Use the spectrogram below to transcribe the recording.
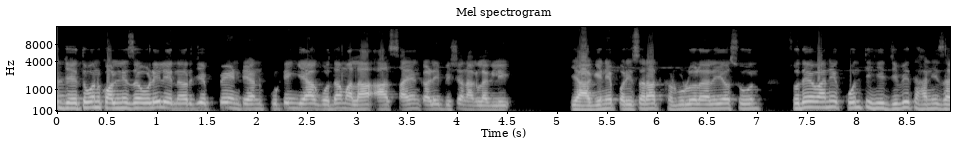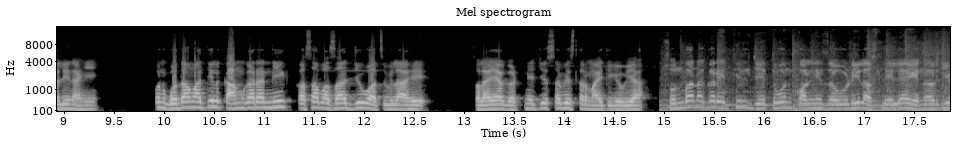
जैतवन कॉलनीजवळील एनर्जी पेंट अँड पुटिंग या गोदामाला आज सायंकाळी भीषण आग लागली. या आगीने परिसरात खळबळ उडाली असून सुदैवाने कोणतीही जीवितहानी झाली नाही. पण गोदामातील कामगारांनी कसाबसा जीव वाचविला आहे? चला या घटनेची सविस्तर माहिती घेऊया. सोनबानगर येथील जेतवन कॉलनी जवळील असलेल्या एनर्जी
